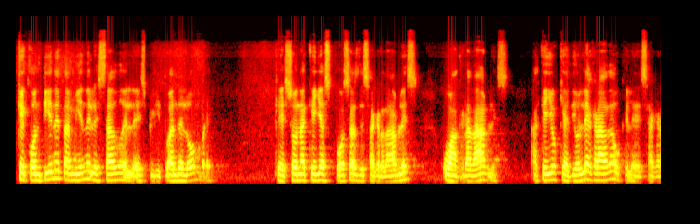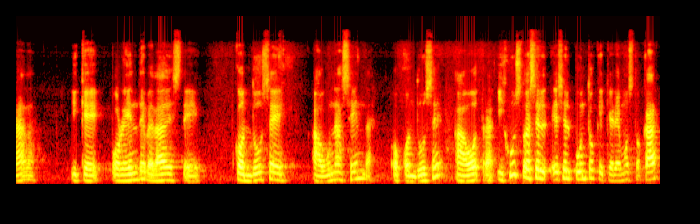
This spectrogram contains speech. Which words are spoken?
que contiene también el estado del espiritual del hombre, que son aquellas cosas desagradables o agradables, aquello que a Dios le agrada o que le desagrada, y que por ende, ¿verdad? Este, conduce a una senda o conduce a otra. Y justo es el, es el punto que queremos tocar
